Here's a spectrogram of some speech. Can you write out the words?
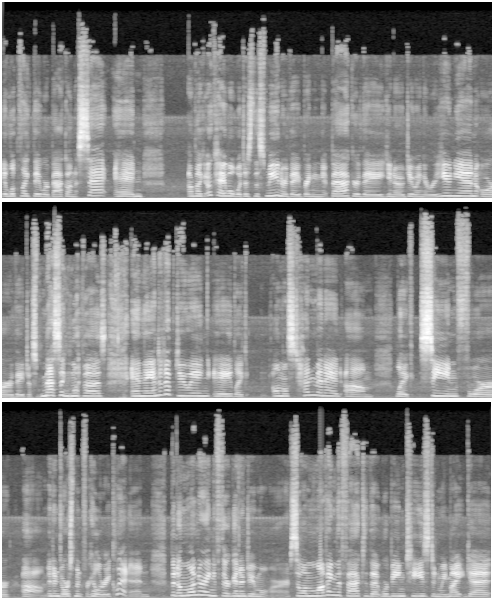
it looked like they were back on a set. And I'm like, okay, well, what does this mean? Are they bringing it back? Are they, you know, doing a reunion? Or are they just messing with us? And they ended up doing a like almost 10 minute um, like scene for um, an endorsement for Hillary Clinton. But I'm wondering if they're going to do more. So I'm loving the fact that we're being teased and we might get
